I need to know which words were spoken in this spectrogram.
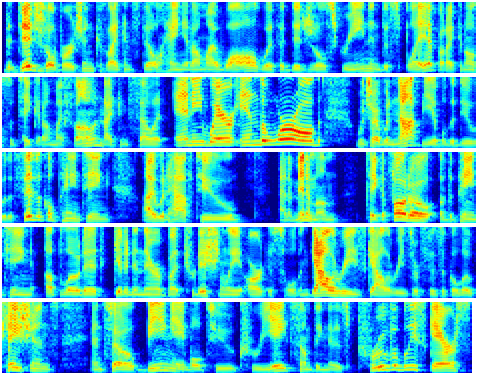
the digital version because I can still hang it on my wall with a digital screen and display it, but I can also take it on my phone and I can sell it anywhere in the world, which I would not be able to do with a physical painting. I would have to, at a minimum, take a photo of the painting, upload it, get it in there. But traditionally, art is sold in galleries. Galleries are physical locations. And so being able to create something that is provably scarce,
